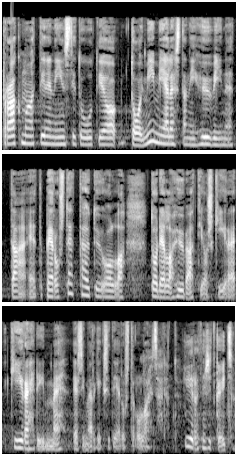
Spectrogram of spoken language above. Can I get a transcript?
pragmaattinen instituutio toimii mielestäni hyvin, että että, perusteet täytyy olla todella hyvät, jos kiire, kiirehdimme esimerkiksi tiedustelulainsäädäntöä. Kiirehtisitkö itse?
